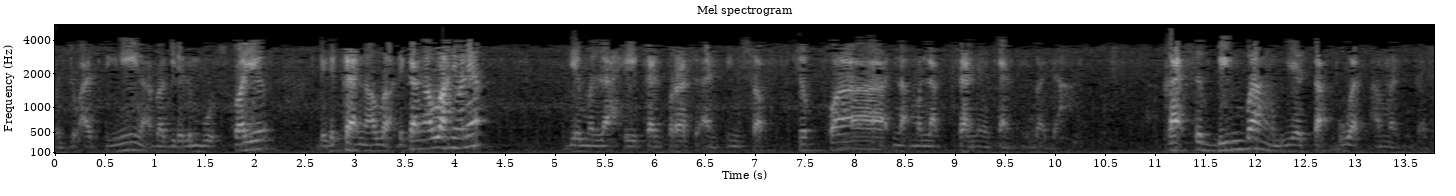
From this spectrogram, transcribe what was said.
Bentuk hati ni nak bagi dia lembut supaya dia dekat dengan Allah. Dekat dengan Allah ni mana? dia melahirkan perasaan insaf cepat nak melaksanakan ibadah rasa bimbang bila tak buat amal ibadah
